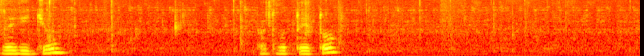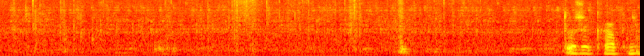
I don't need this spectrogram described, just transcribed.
заведем под вот эту. Тоже капнем.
